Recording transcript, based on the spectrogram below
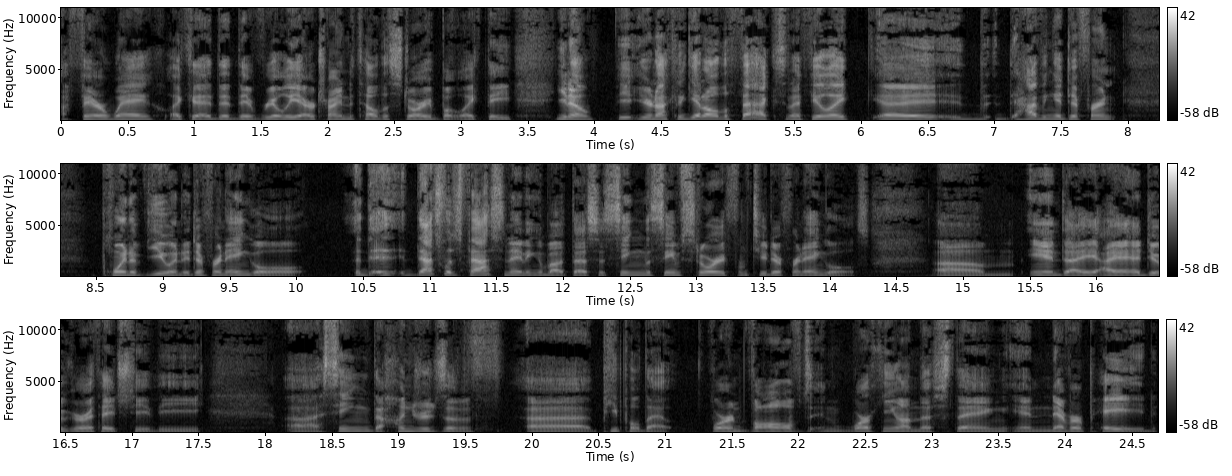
a fair way. Like uh, they really are trying to tell the story, but like they, you know, you're not going to get all the facts, and I feel like uh, having a different point of view and a different angle. That's what's fascinating about this is seeing the same story from two different angles. Um, and I, I, I, do agree with HT. The uh, seeing the hundreds of uh, people that were involved in working on this thing and never paid,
